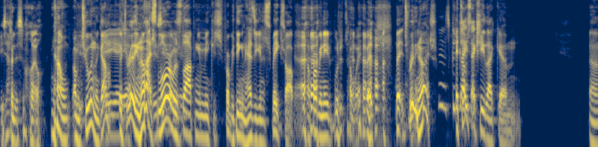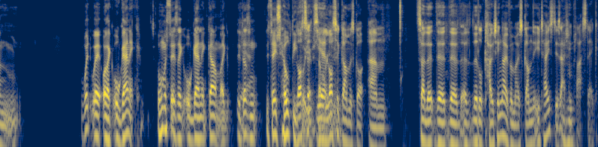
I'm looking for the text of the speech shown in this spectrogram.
He's having a smile. No, I'm chewing the gum. yeah, it's yeah. really nice. Is? Laura was yeah. laughing at me because she's probably thinking, "How's he going to speak?" So I, I probably need to put it somewhere. But but it's really nice. Yeah, it's good It gum. tastes actually like um um what, what or like organic. It almost tastes like organic gum. Like it doesn't. It tastes healthy Lots for you. of for some yeah, lots of gum has got um. So the, the the the little coating over most gum that you taste is actually plastic.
